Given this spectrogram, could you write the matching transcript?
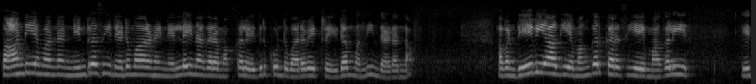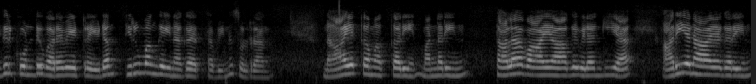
பாண்டிய மன்னன் நின்றசி நெடுமாறனை நெல்லை நகர மக்கள் எதிர்கொண்டு வரவேற்ற இடம் வந்து இந்த இடம்தான். அவன் தேவியாகிய மங்கற்கரசியை மகளிர் எதிர்கொண்டு வரவேற்ற இடம் திருமங்கை நகர் அப்படின்னு சொல்றாங்க. நாயக்க மக்களின் மன்னரின் தளவாயாக விளங்கிய அரியநாயகரின்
